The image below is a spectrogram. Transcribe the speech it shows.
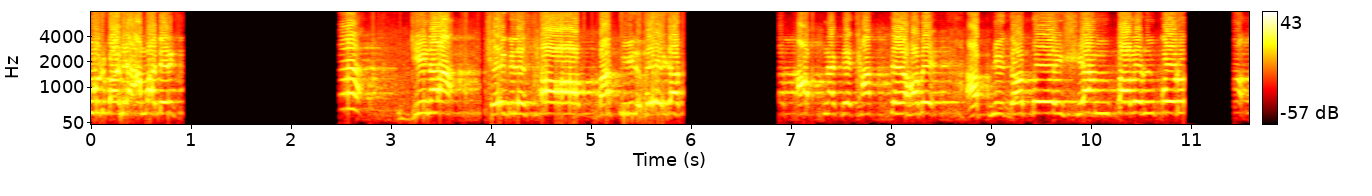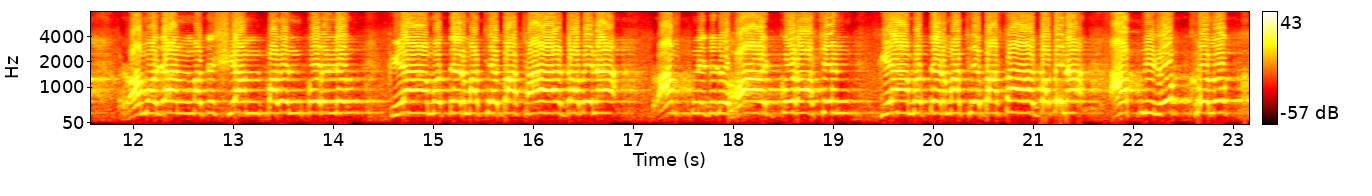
কুরবানি আমাদের জিনা, সেগুলো সব বাতিল হয়ে যাবে। আপনাকে থাকতে হবে, আপনি যতই শ্যাম পালন করুন রমজান মাসে শ্যাম পালন করলেও ক্রিয়ামতের মাঠে বাঁচা যাবে না। আপনি যদি হজ করাছেন, কিয়ামতের মাঠে বাঁচা যাবে না। আপনি লক্ষ লক্ষ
